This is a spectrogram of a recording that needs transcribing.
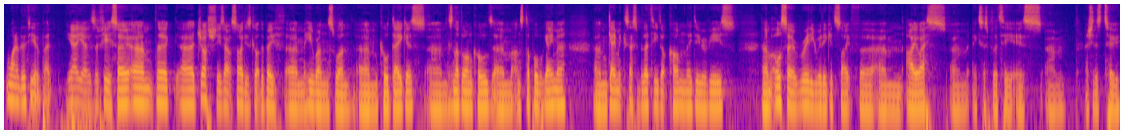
one of the few, but Yeah, yeah, there's a few. So um, the uh, Josh, he's outside. He's got the booth. Um, he runs one um, called DAGERS. Um, there's another one called um, Unstoppable Gamer. Um, GameAccessibility.com. They do reviews. Also, a really, really good site for iOS accessibility is actually there's two.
